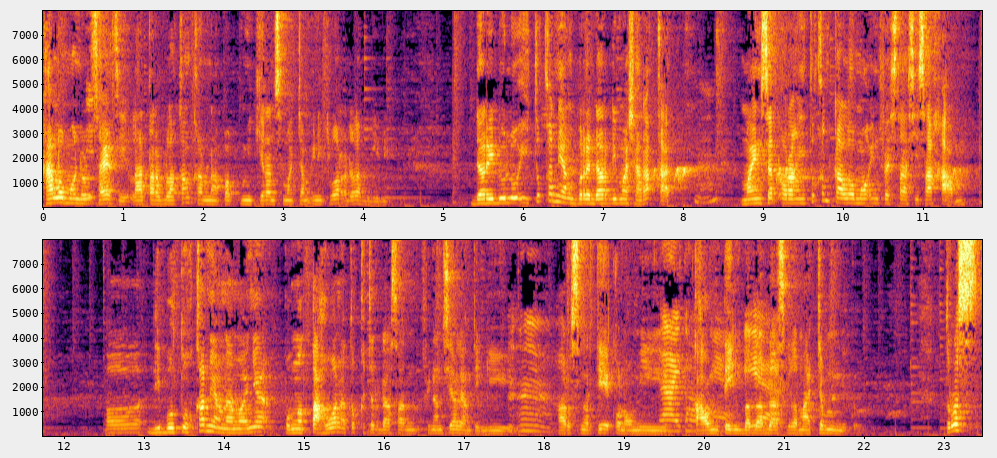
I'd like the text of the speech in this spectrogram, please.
Kalau menurut saya sih latar belakang kenapa pemikiran semacam ini keluar adalah begini. Dari dulu itu kan yang beredar di masyarakat, mindset orang itu kan kalau mau investasi saham eh, dibutuhkan yang namanya pengetahuan atau kecerdasan finansial yang tinggi. Harus ngerti ekonomi, Nah, accounting, bla bla bla Iya. segala macem gitu. Terus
